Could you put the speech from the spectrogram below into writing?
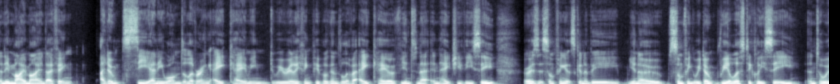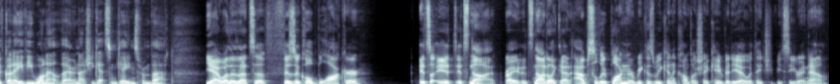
And in my mind, I think I don't see anyone delivering 8K. I mean, do we really think people are going to deliver 8K over the internet in HEVC? Or is it something that's going to be, you know, something we don't realistically see until we've got AV1 out there and actually get some gains from that? Yeah, whether that's a physical blocker, it's it, it's not, right? It's not like an absolute blocker mm. because we can accomplish 8K video with HEVC right now.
